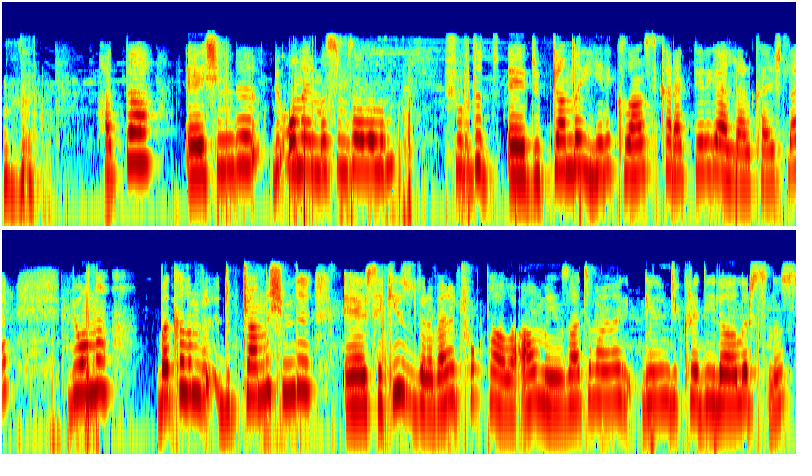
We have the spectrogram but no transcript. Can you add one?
Hatta eee, şimdi bir 10 elmasımızı alalım. Şurada eee, dükkanda yeni Clancy karakteri geldi arkadaşlar. Bir ona bakalım dü- dükkanda şimdi eee, 800 lira. Bence çok pahalı almayın. Zaten oyuna gelince krediyle alırsınız.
